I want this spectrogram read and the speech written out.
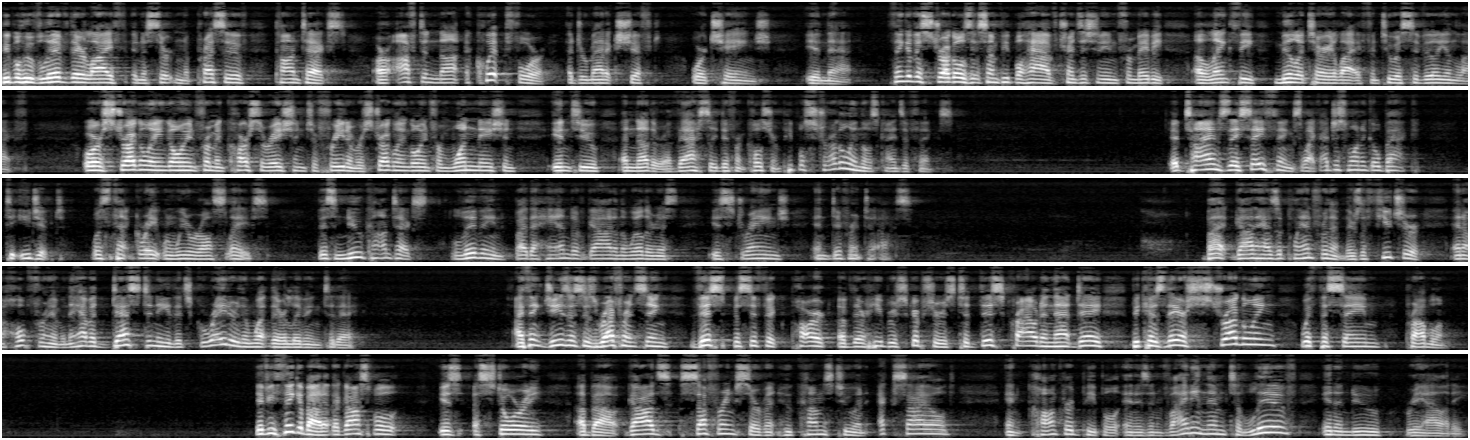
People who've lived their life in a certain oppressive context are often not equipped for a dramatic shift or change in that. Think of the struggles that some people have transitioning from maybe a lengthy military life into a civilian life, or struggling going from incarceration to freedom, or struggling going from one nation into another, a vastly different culture. And people struggle in those kinds of things. At times they say things like, I just want to go back to Egypt. Wasn't that great when we were all slaves? This new context, living by the hand of God in the wilderness, is strange and different to us. But God has a plan for them. There's a future and a hope for Him, and they have a destiny that's greater than what they're living today. I think Jesus is referencing this specific part of their Hebrew scriptures to this crowd in that day because they are struggling with the same problem. If you think about it, the gospel is a story about God's suffering servant who comes to an exiled and conquered people and is inviting them to live in a new reality.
